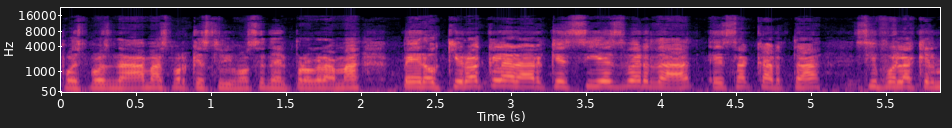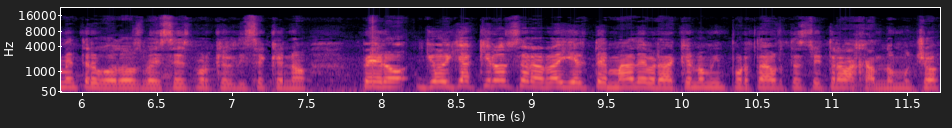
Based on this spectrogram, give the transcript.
pues pues nada más porque estuvimos en el programa. Pero quiero aclarar que sí es verdad, esa carta sí fue la que él me entregó dos veces porque él dice que no. Pero yo ya quiero cerrar ahí el tema, de verdad que no me importa, ahorita estoy trabajando mucho,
